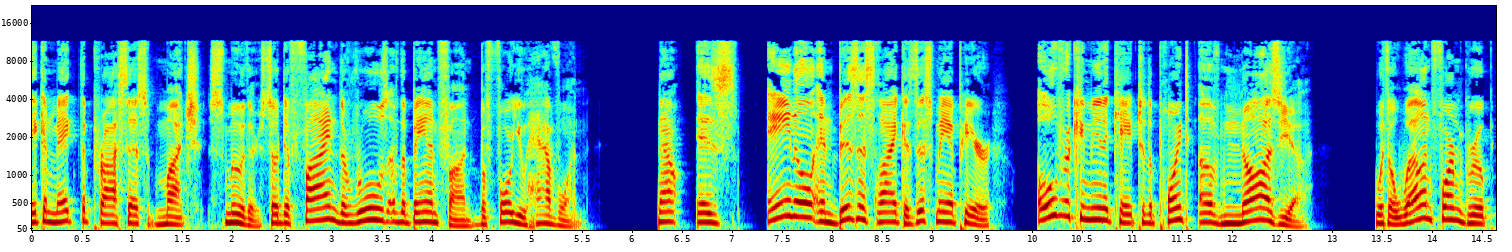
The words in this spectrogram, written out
it can make the process much smoother. So define the rules of the band fund before you have one. Now, as anal and businesslike as this may appear, over communicate to the point of nausea. With a well informed group,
